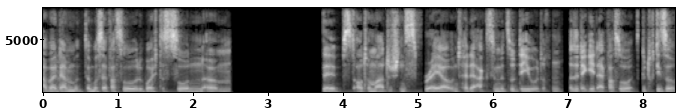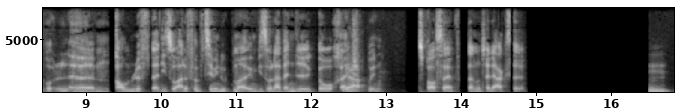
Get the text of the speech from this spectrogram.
Aber da, da muss einfach so, du bräuchtest so einen ähm, selbst automatischen Sprayer unter der Achse mit so Deo drin. Also der geht einfach so, es gibt doch diese ähm, Raumlüfter, die so alle 15 Minuten mal irgendwie so Lavendelgeruch Ja. reinsprühen. Das brauchst du einfach dann unter der Achsel. Hm.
